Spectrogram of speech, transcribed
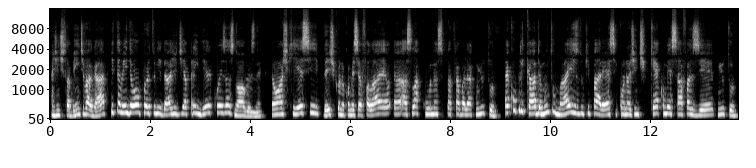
a gente está bem devagar e também deu a oportunidade de aprender coisas novas, uhum. né? Então, acho que esse, desde quando eu comecei a falar, é, é as lacunas para trabalhar com o YouTube. É complicado, é muito mais do que parece quando a gente quer começar a fazer com o YouTube.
